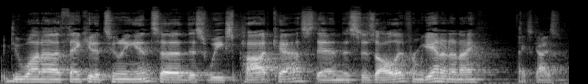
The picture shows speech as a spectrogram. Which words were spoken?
we do want to thank you to tuning in to this week's podcast, and this is all it from Gannon and I. Thanks, guys.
